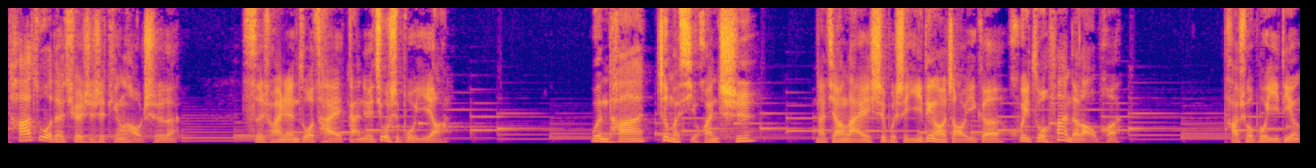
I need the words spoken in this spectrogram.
他做的确实是挺好吃的，四川人做菜感觉就是不一样。问他这么喜欢吃，那将来是不是一定要找一个会做饭的老婆？他说不一定，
